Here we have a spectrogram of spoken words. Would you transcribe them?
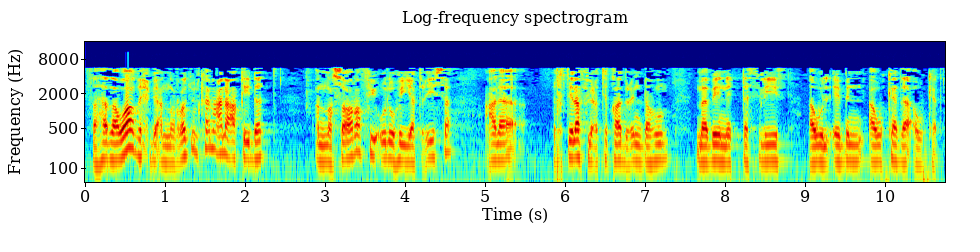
فهذا واضح بأن الرجل كان على عقيدة النصارى في ألوهية عيسى على اختلاف الاعتقاد عندهم ما بين التثليث أو الإبن أو كذا أو كذا.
